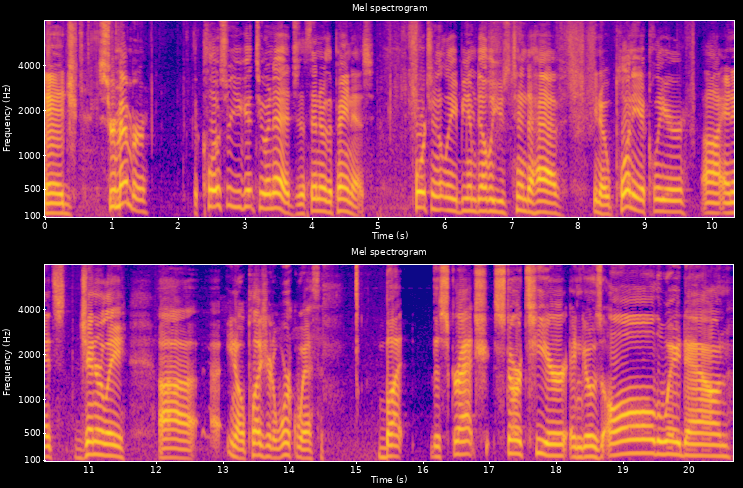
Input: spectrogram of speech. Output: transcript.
edge. Just remember, the closer you get to an edge, the thinner the paint is. Fortunately, BMWs tend to have, you know, plenty of clear, uh, and it's generally, uh, you know, a pleasure to work with. But the scratch starts here and goes all the way down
